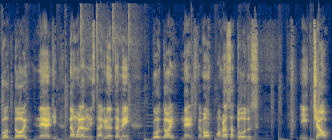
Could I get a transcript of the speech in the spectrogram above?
Godoy Nerd. Dá uma olhada no Instagram também, Godoy Nerd, tá bom? Um abraço a todos e tchau!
